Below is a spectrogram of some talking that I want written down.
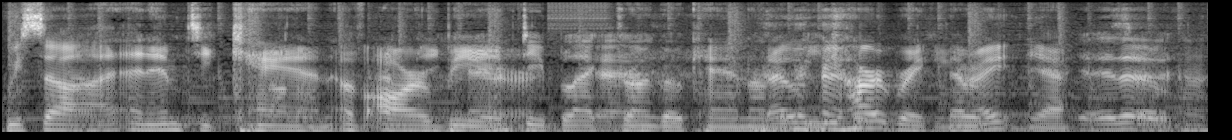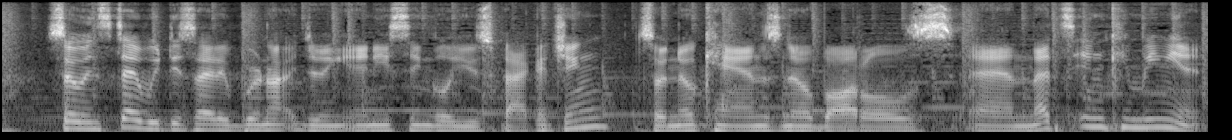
we saw an empty can of our beer. Empty black Drongo can on That the would be heartbreaking, That would- right? Yeah. Yeah, it is. So instead, we decided we're not doing any single-use packaging, so no cans, no bottles, and that's inconvenient.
